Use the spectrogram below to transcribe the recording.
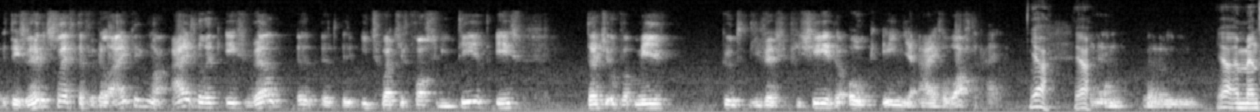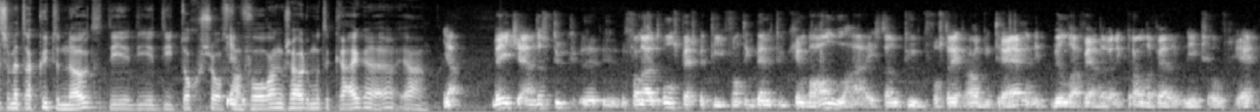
het is een hele slechte vergelijking, maar eigenlijk is wel iets wat je faciliteert, is dat je ook wat meer kunt diversificeren, ook in je eigen wachtrijen. Ja, ja. En, ehm, Ja, en mensen met acute nood, die, die, die toch een soort Ja. van voorrang zouden moeten krijgen. Hè? Ja, Weet je, en dat is natuurlijk eh, vanuit ons perspectief, want ik ben natuurlijk geen behandelaar, is dat natuurlijk volstrekt arbitrair en ik wil daar verder en ik kan daar verder niks over zeggen.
